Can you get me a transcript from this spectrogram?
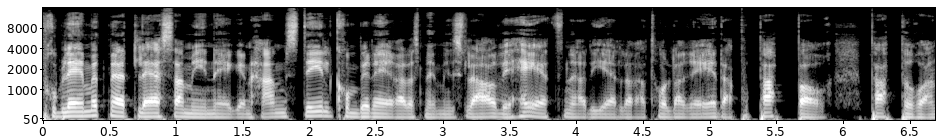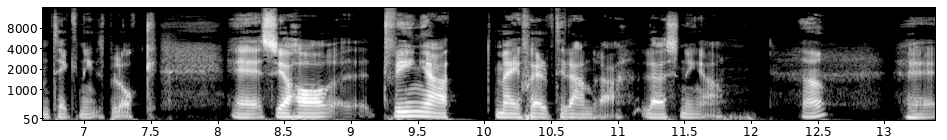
Problemet med att läsa min egen handstil kombinerades med min slarvighet när det gäller att hålla reda på papper, papper och anteckningsblock. Eh, så jag har tvingat mig själv till andra lösningar. Ja. Eh,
